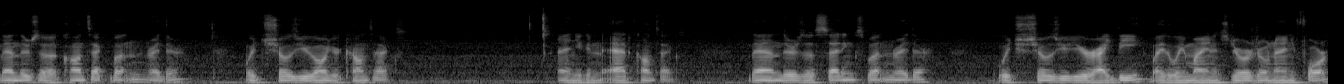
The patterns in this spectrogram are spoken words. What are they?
Then there's a contact button right there which shows you all your contacts. And you can add contacts. Then there's a settings button right there which shows you your ID by the way mine is Giorgio94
